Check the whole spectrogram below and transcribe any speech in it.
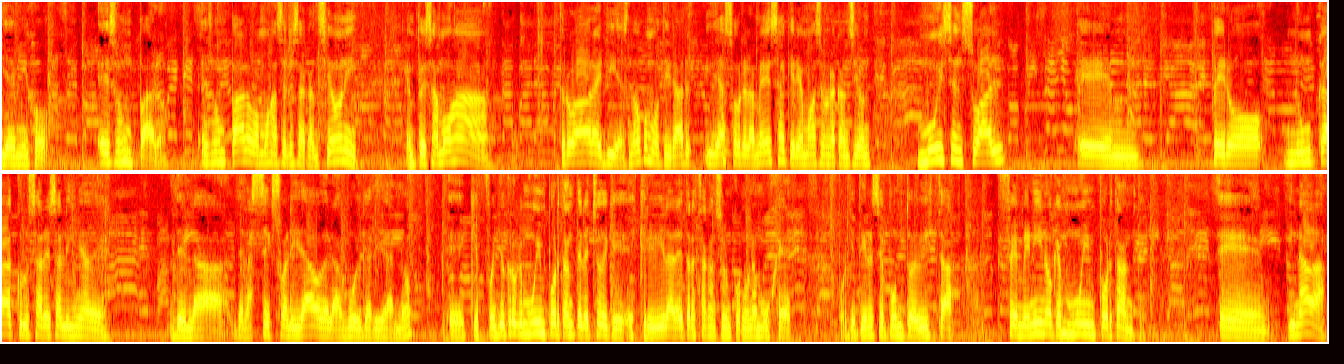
Y ahí me dijo, eso es un palo, eso es un palo, vamos a hacer esa canción y empezamos a throw ideas, ¿no? Como tirar ideas sobre la mesa, queríamos hacer una canción muy sensual, eh, pero nunca cruzar esa línea de, de, la, de la sexualidad o de la vulgaridad, ¿no? Eh, que fue yo creo que muy importante el hecho de que escribí la letra de esta canción con una mujer, porque tiene ese punto de vista femenino que es muy importante. Eh, y nada,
